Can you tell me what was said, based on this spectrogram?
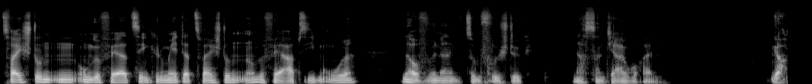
zwei Stunden ungefähr, 10 Kilometer, zwei Stunden ungefähr ab 7 Uhr laufen wir dann zum Frühstück nach Santiago rein. Ja,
